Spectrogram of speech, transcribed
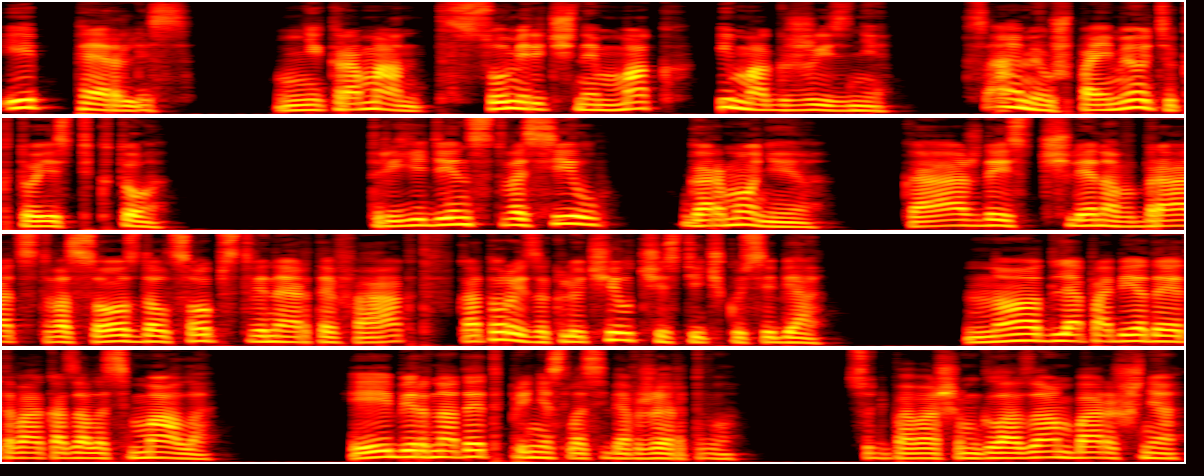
и Перлис. Некромант, сумеречный маг и маг жизни. Сами уж поймете, кто есть кто. Триединство сил — гармония. Каждый из членов братства создал собственный артефакт, в который заключил частичку себя. Но для победы этого оказалось мало — и Бернадет принесла себя в жертву. Судьба вашим глазам, барышня.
